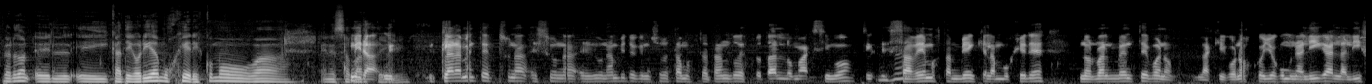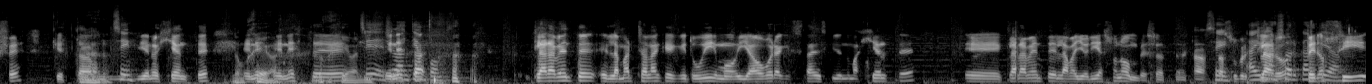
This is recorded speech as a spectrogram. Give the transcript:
Perdón, el, y categoría de mujeres, ¿cómo va en esa Mira, parte? eh, claramente es, una, es, una, es un ámbito que nosotros estamos tratando de explotar lo máximo. Sabemos también que las mujeres normalmente, bueno, las que conozco yo como una liga, la LIFE, que está Claro. Lleno de gente. Longeva, en este- longeva, Sí, listo. En esta- tiempo. Claramente en la marcha blanca que tuvimos y ahora que se está inscribiendo más gente, eh, claramente la mayoría son hombres, está- Sí, súper claro, pero sí,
